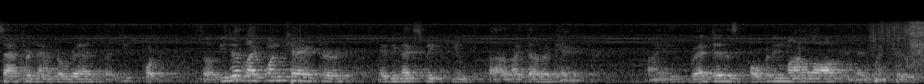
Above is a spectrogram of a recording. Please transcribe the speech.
San Fernando Red. But he, for, so if you didn't like one character, maybe next week you uh, like the other character. Uh, Red did his opening monologue and then went to his,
